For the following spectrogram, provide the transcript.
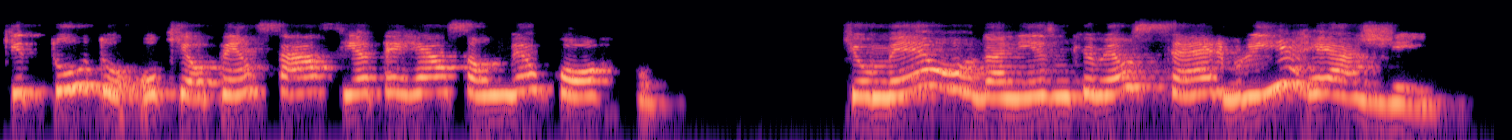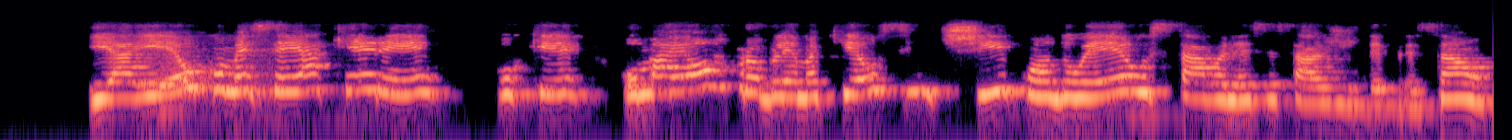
que tudo o que eu pensasse ia ter reação no meu corpo. Que o meu organismo, que o meu cérebro ia reagir. E aí eu comecei a querer, porque o maior problema que eu senti quando eu estava nesse estágio de depressão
